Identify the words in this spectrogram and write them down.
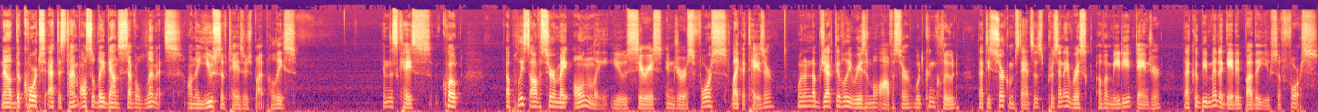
Now, the court at this time also laid down several limits on the use of tasers by police. In this case, quote, a police officer may only use serious injurious force, like a taser, when an objectively reasonable officer would conclude that the circumstances present a risk of immediate danger that could be mitigated by the use of force.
